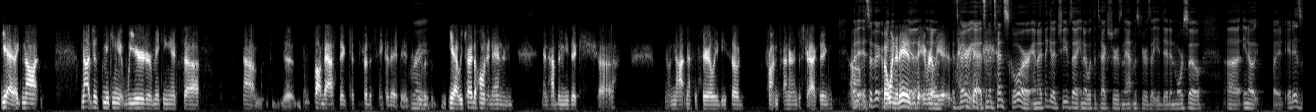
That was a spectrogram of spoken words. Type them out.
yeah, like not not just making it weird or making it uh, um, uh, bombastic just for the sake of it. it, right. it was, yeah, we tried to hone it in and and have the music, uh, you know, not necessarily be so front and center and distracting. But um, it's a very. I but mean, when it is, yeah, it really is. It's very yeah. It's an intense score, and I think it achieves that. You know, with the textures and atmospheres that you did, and more so, uh, you know, it is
